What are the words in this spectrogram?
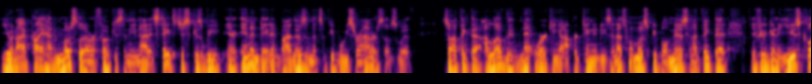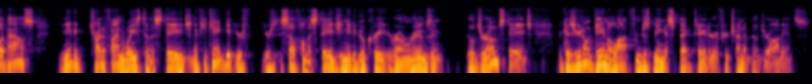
you and I probably had mostly our focus in the United States just because we are inundated by those and that's the people we surround ourselves with. So I think that I love the networking opportunities, and that's what most people miss. And I think that if you're going to use Clubhouse, you need to try to find ways to the stage. And if you can't get your yourself on the stage, you need to go create your own rooms and build your own stage because you don't gain a lot from just being a spectator if you're trying to build your audience.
